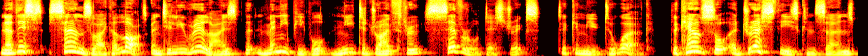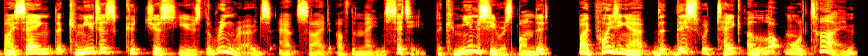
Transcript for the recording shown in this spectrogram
Now, this sounds like a lot until you realise that many people need to drive through several districts to commute to work. The council addressed these concerns by saying that commuters could just use the ring roads outside of the main city. The community responded by pointing out that this would take a lot more time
